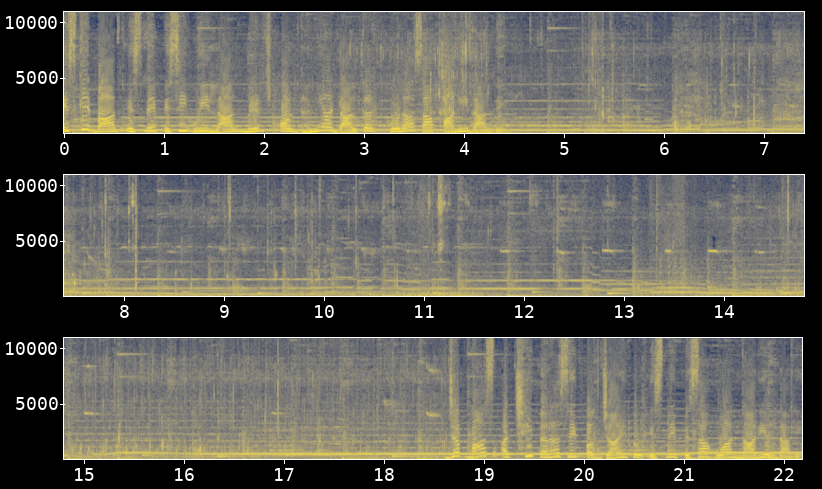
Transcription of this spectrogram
इसके बाद इसमें पिसी हुई लाल मिर्च और धनिया डालकर थोड़ा सा पानी डाल दें जब मांस अच्छी तरह से पक जाए तो इसमें पिसा हुआ नारियल डालें।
